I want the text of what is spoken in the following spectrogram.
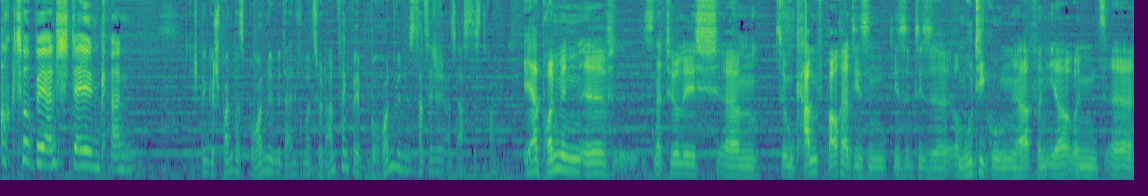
Oktobären stellen kann. Ich bin gespannt, was Bronwyn mit der Information anfängt, weil Bronwyn ist tatsächlich als erstes dran. Ja, Bronwyn äh, ist natürlich, ähm, so im Kampf braucht er diesen, diese, diese Ermutigung ja, von ihr und äh,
